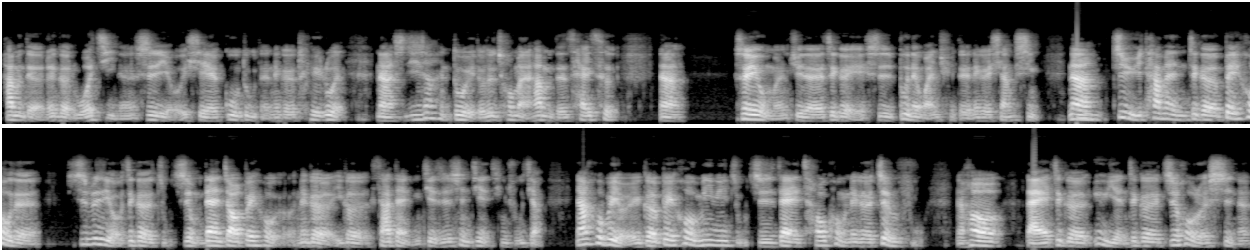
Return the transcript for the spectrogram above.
他们的那个逻辑呢，是有一些过度的那个推论，那实际上很多也都是充满他们的猜测，那所以我们觉得这个也是不能完全的那个相信。那至于他们这个背后的是不是有这个组织，我们当然知道背后有那个一个撒旦灵界，这是圣经很清楚讲。那会不会有一个背后秘密组织在操控那个政府，然后来这个预言这个之后的事呢？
